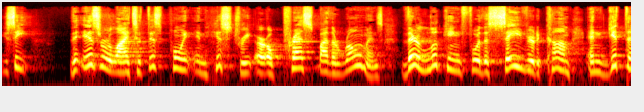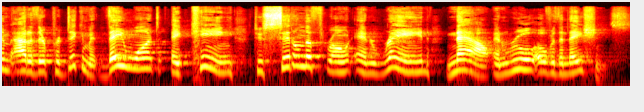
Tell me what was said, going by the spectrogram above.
You see, the Israelites at this point in history are oppressed by the Romans. They're looking for the Savior to come and get them out of their predicament. They want a king to sit on the throne and reign now and rule over the nations.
